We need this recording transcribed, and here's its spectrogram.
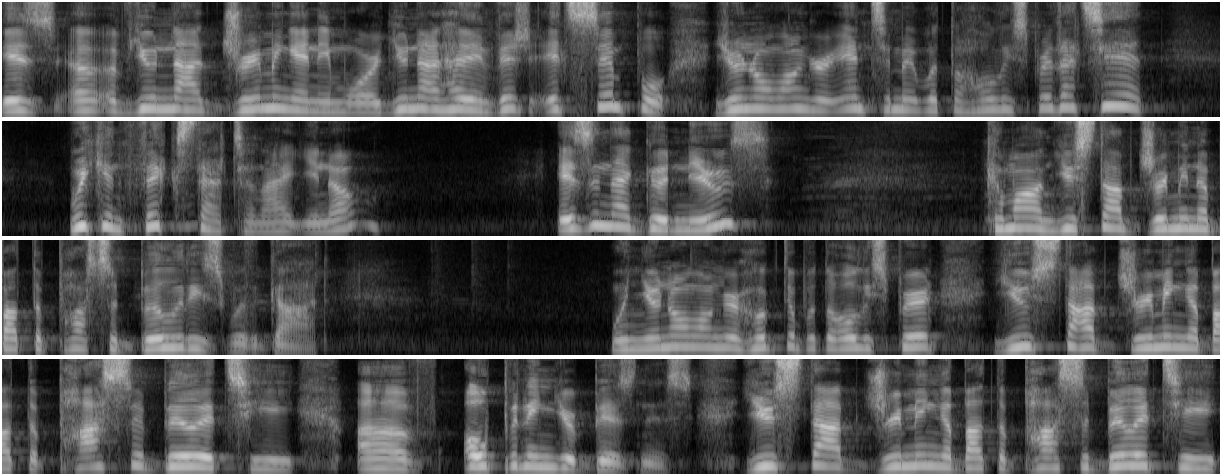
is uh, of you not dreaming anymore, you not having vision. It's simple. You're no longer intimate with the Holy Spirit. That's it. We can fix that tonight, you know? Isn't that good news? Come on, you stop dreaming about the possibilities with God. When you're no longer hooked up with the Holy Spirit, you stop dreaming about the possibility of opening your business. You stop dreaming about the possibility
